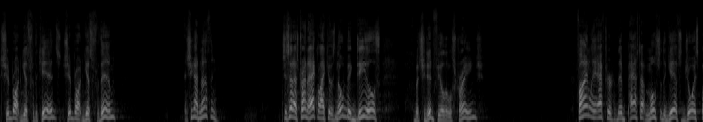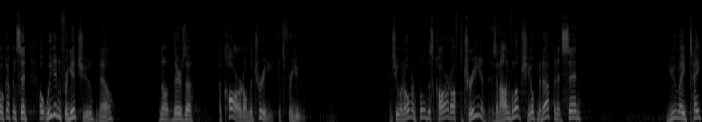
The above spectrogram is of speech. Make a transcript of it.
she had brought gifts for the kids, she had brought gifts for them, and she got nothing. She said, I was trying to act like it was no big deals, but she did feel a little strange. Finally, after they'd passed out most of the gifts, Joy spoke up and said, Oh, we didn't forget you. No. No, there's a, a card on the tree. It's for you. And she went over and pulled this card off the tree, and as an envelope, she opened it up, and it said, You may take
